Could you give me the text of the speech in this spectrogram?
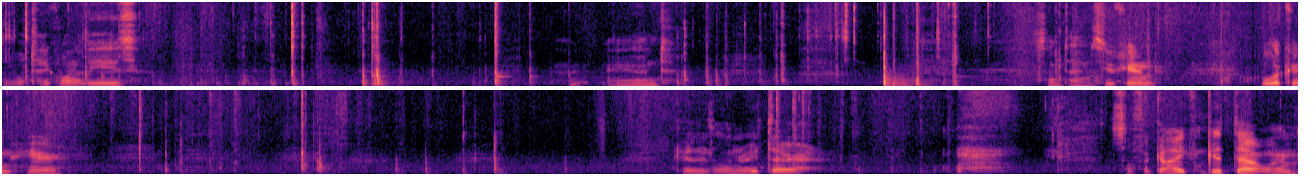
So we'll take one of these. And sometimes you can look in here. Okay, there's one right there. So if a guy can get that one,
